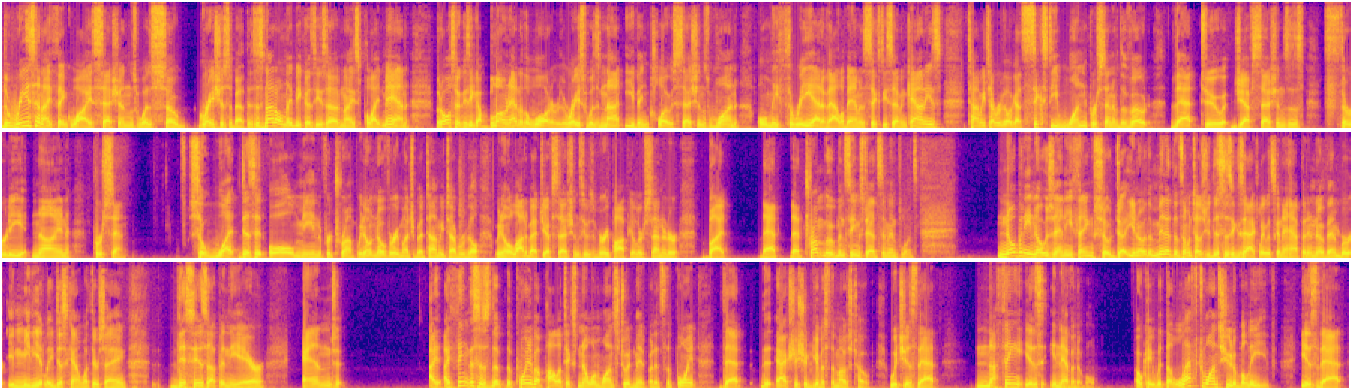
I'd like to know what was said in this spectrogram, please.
The reason I think why Sessions was so gracious about this is not only because he's a nice, polite man, but also because he got blown out of the water. The race was not even close. Sessions won only three out of Alabama's 67 counties. Tommy Tuberville got 61% of the vote. That to Jeff Sessions' 39%. So, what does it all mean for Trump? We don't know very much about Tommy Tuberville. We know a lot about Jeff Sessions. He was a very popular senator, but that that Trump movement seems to have some influence. Nobody knows anything, so you know the minute that someone tells you this is exactly what's going to happen in November, immediately discount what they're saying. This is up in the air, and I, I think this is the the point about politics no one wants to admit, but it's the point that, that actually should give us the most hope, which is that nothing is inevitable. Okay, what the left wants you to believe is that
